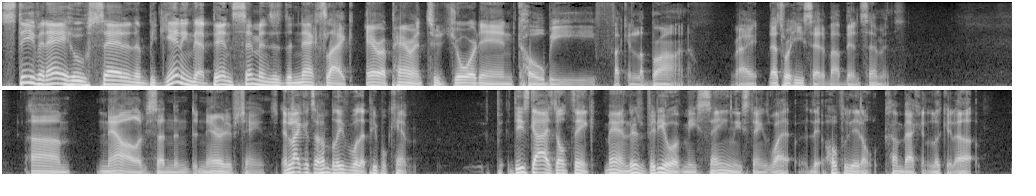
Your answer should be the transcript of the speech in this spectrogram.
Stephen A, who said in the beginning that Ben Simmons is the next like heir apparent to Jordan, Kobe, fucking LeBron, right? That's what he said about Ben Simmons. Um, now all of a sudden the, narrative's changed, and like it's unbelievable that people can't. These guys don't think, man. There's video of me saying these things. Why? They, hopefully they don't come back and look it up.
